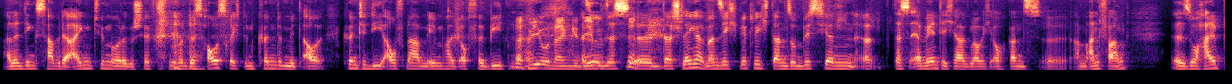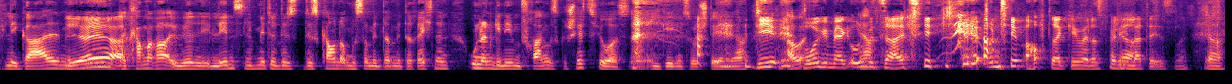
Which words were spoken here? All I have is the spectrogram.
Allerdings habe der Eigentümer oder Geschäftsführer das Hausrecht und könnte, mit, könnte die Aufnahmen eben halt auch verbieten. Ne? Wie unangenehm. Also das, äh, da schlängert man sich wirklich dann so ein bisschen, äh, das erwähnte ich ja, glaube ich, auch ganz äh, am Anfang, so halb legal mit, Ja, ja. der Kamera über den Lebensmitteldiscounter muss damit damit rechnen, unangenehmen Fragen des Geschäftsführers äh, entgegenzustehen. Ja. Die Aber- wohlgemerkt unbezahlt sind und dem Auftraggeber das völlig. Latte ist. Ne? Ja.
